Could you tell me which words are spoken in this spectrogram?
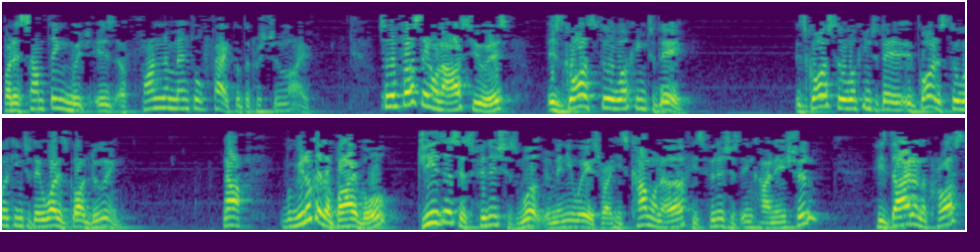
but it's something which is a fundamental fact of the Christian life. So the first thing I want to ask you is, is God still working today? Is God still working today? If God is still working today, what is God doing? Now, when we look at the Bible, Jesus has finished his work in many ways, right? He's come on earth, he's finished his incarnation, he's died on the cross,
